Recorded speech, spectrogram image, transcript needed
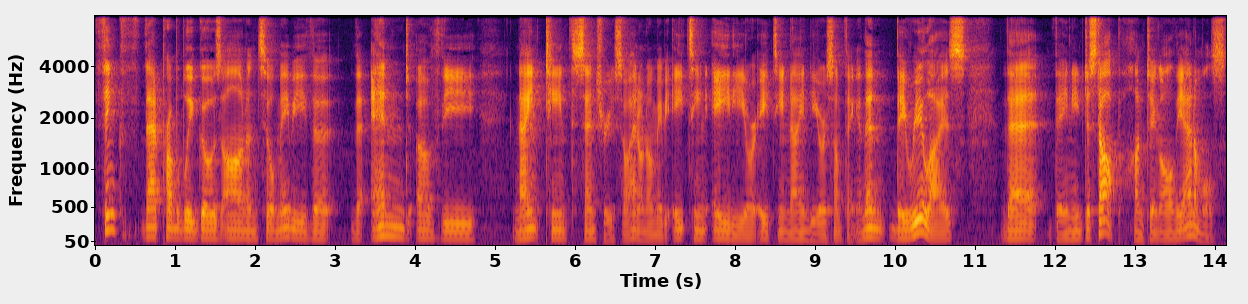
think that probably goes on until maybe the the end of the 19th century. So I don't know, maybe 1880 or 1890 or something. And then they realize that they need to stop hunting all the animals.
